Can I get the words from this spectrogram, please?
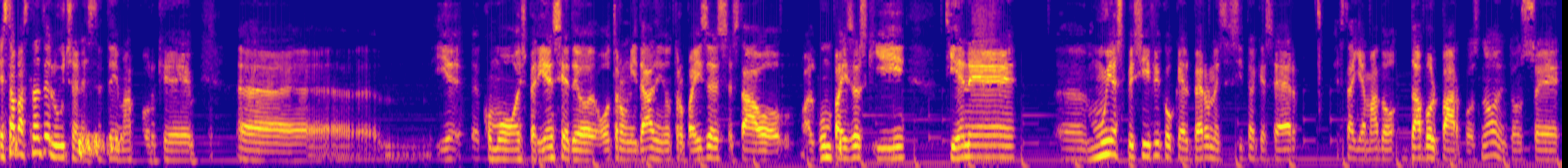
Está bastante lucha en este tema porque uh, y, como experiencia de otra unidad en otros países, está o, algún países que tiene uh, muy específico que el perro necesita que ser, está llamado double purpose, ¿no? Entonces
